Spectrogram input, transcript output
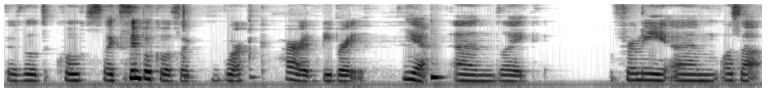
there's loads of quotes like simple quotes like work hard be brave. Yeah. and like for me um what's that?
